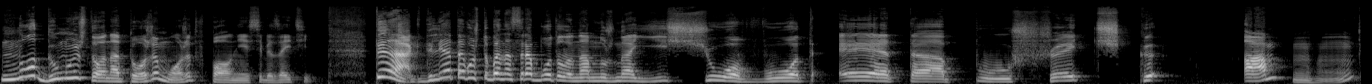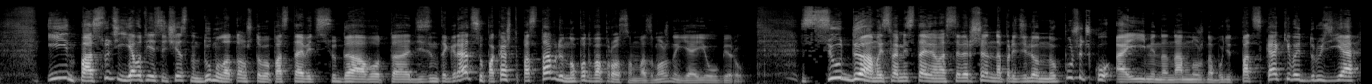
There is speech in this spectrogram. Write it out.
но думаю, что она тоже может вполне себе зайти. Так, для того, чтобы она сработала, нам нужна еще вот эта пушечка. А, угу. И, по сути, я вот, если честно, думал о том, чтобы поставить сюда вот а, дезинтеграцию. Пока что поставлю, но под вопросом. Возможно, я ее уберу. Сюда мы с вами ставим совершенно определенную пушечку, а именно нам нужно будет подскакивать, друзья.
